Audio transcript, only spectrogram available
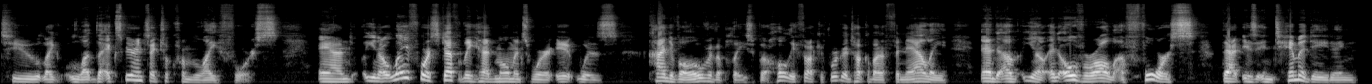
to like the experience I took from Life Force, and you know, Life Force definitely had moments where it was kind of all over the place. But holy fuck, if we're going to talk about a finale and you know, and overall a force that is intimidating,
